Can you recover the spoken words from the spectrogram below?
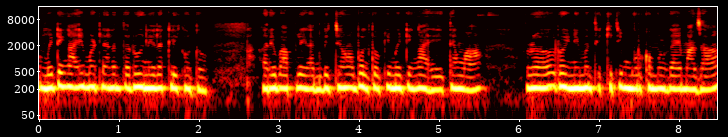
मीटिंग आहे म्हटल्यानंतर रोहिणीला क्लिक होतं. अरे बापरे अद्वैत जेव्हा बोलतो की मीटिंग आहे तेव्हा र रोहिणी म्हणते किती मूर्ख मुलगा आहे माझा.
